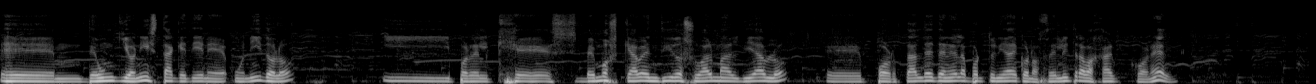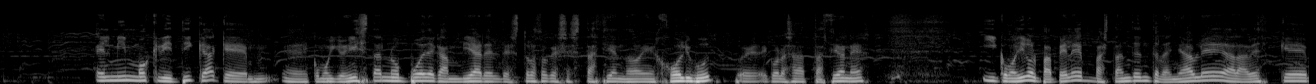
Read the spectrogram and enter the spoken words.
eh, de un guionista que tiene un ídolo y por el que vemos que ha vendido su alma al diablo eh, por tal de tener la oportunidad de conocerlo y trabajar con él. Él mismo critica que eh, como guionista no puede cambiar el destrozo que se está haciendo en Hollywood eh, con las adaptaciones. Y como digo, el papel es bastante entrañable, a la vez que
